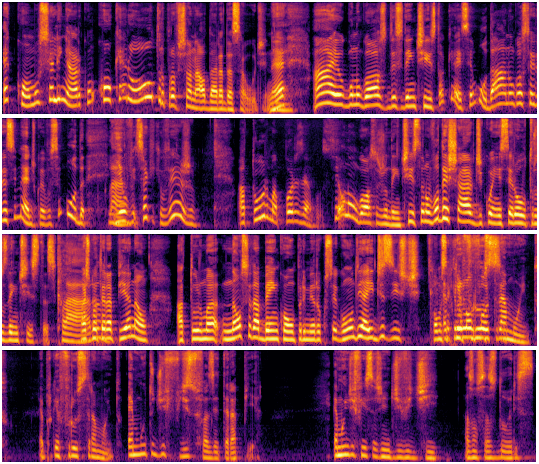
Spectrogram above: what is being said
é como se alinhar com qualquer outro profissional da área da saúde, né? Ah, eu não gosto desse dentista. Ok, você muda. Ah, não gostei desse médico. Aí você muda. Claro. E eu, sabe o que eu vejo? A turma, por exemplo, se eu não gosto de um dentista, eu não vou deixar de conhecer outros dentistas. Claro. Mas com a terapia, não. A turma não se dá bem com o primeiro ou com o segundo e aí desiste. Como é se aquilo não frustra fosse... muito. É porque frustra muito. É muito difícil fazer terapia. É muito difícil a gente dividir as nossas dores.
